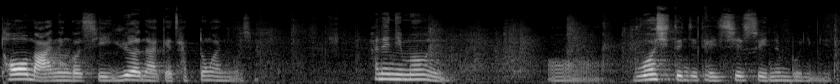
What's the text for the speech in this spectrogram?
더 많은 것이 유연하게 작동하는 것입니다. 하느님은 어, 무엇이든지 되실 수 있는 분입니다.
